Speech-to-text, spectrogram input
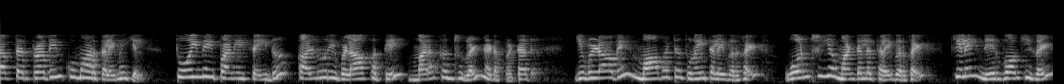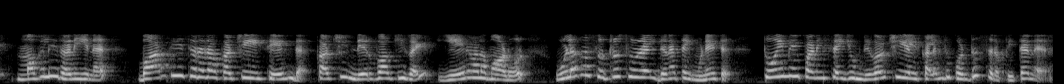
டாக்டர் பிரவீன்குமார் தலைமையில் தூய்மை பணி செய்து கல்லூரி வளாகத்தில் மரக்கன்றுகள் நடப்பட்டது. இவ்விழாவில் மாவட்ட துணைத் தலைவர்கள் ஒன்றிய மண்டல தலைவர்கள் கிளை நிர்வாகிகள் மகளிர் அணியினர் பாரதிய ஜனதா கட்சியை சேர்ந்த கட்சி நிர்வாகிகள் ஏராளமானோர் உலக சுற்றுச்சூழல் தினத்தை முன்னிட்டு தூய்மை பணி செய்யும் நிகழ்ச்சியில் கலந்து கொண்டு சிறப்பித்தனர்.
